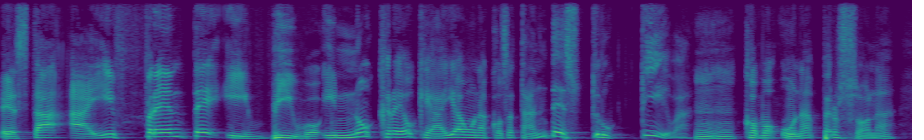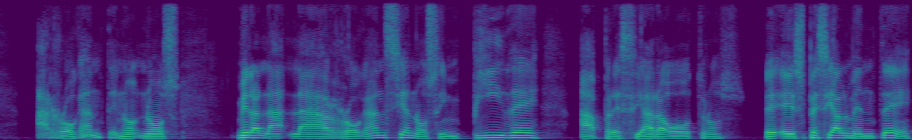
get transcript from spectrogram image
está ahí frente y vivo. Y no creo que haya una cosa tan destructiva como una persona arrogante. No, nos, mira, la, la arrogancia nos impide apreciar a otros, e, especialmente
